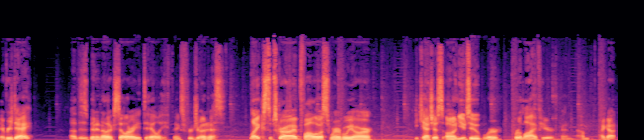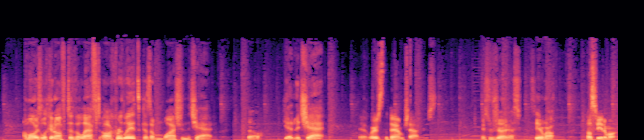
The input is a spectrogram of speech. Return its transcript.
every day. Uh, this has been another Accelerate Daily. Thanks for joining us. Like, subscribe, follow us wherever we are. You catch us on YouTube. We're we're live here, and I'm I got I'm always looking off to the left awkwardly. It's because I'm watching the chat. So get in the chat. Yeah. Where's the damn chatters? Thanks for joining us. See you tomorrow. I'll see you tomorrow.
